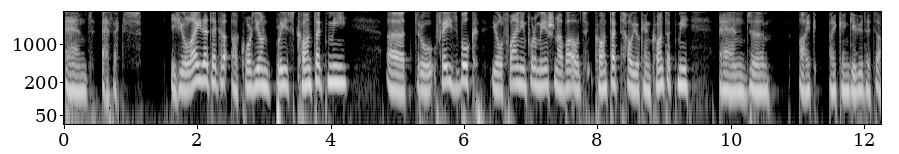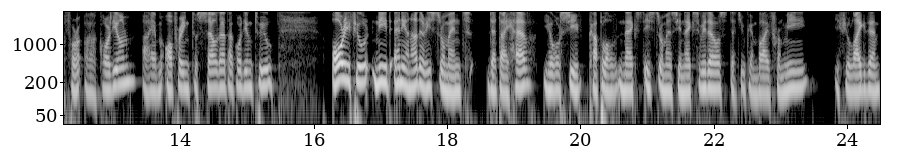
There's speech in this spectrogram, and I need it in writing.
and FX. If you like that accordion, please contact me uh, through Facebook. You'll find information about contact, how you can contact me, and uh, I, I can give you that accordion. I am offering to sell that accordion to you. Or if you need any another instrument that I have, you will see a couple of next instruments in next videos that you can buy from me. If you like them,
